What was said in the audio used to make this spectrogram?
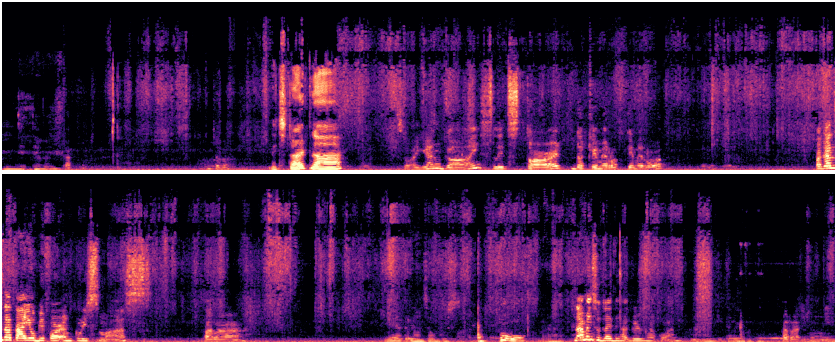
Hindi naman. Let's start na. So, ayan guys. Let's start the kemerot kemerot. Paganda tayo before ang Christmas. Para, Hindi natin lang sa ubus. oo. Namin sudlay diha girl nga kuan. Ako. Para yung in,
